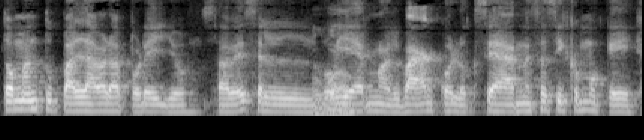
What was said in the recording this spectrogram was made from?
toman tu palabra por ello, ¿sabes? El Oh, wow. gobierno, el banco, lo que sea. No es así como que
